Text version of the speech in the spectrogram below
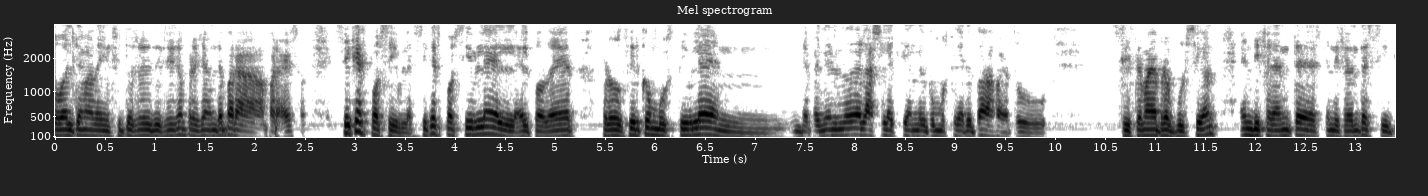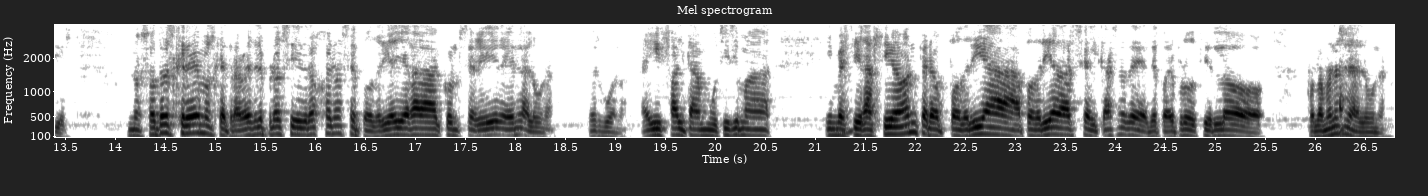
todo el tema de in situ precisamente para, eso. Sí que es posible, sí que es posible el, poder producir combustible en, dependiendo de la selección del combustible que tú hagas para tu sistema de propulsión en diferentes, en diferentes sitios. Nosotros creemos que a través del peróxido de hidrógeno se podría llegar a conseguir en la Luna. Entonces, bueno, ahí falta muchísima investigación, pero podría, podría darse el caso de poder producirlo por lo menos en la Luna.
